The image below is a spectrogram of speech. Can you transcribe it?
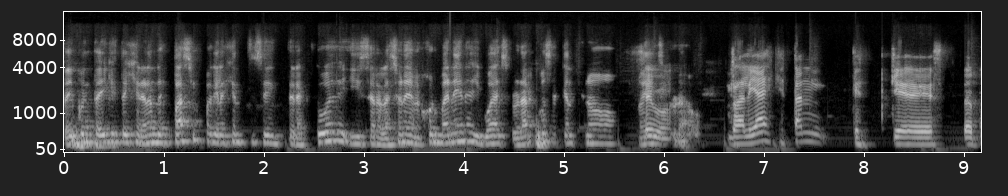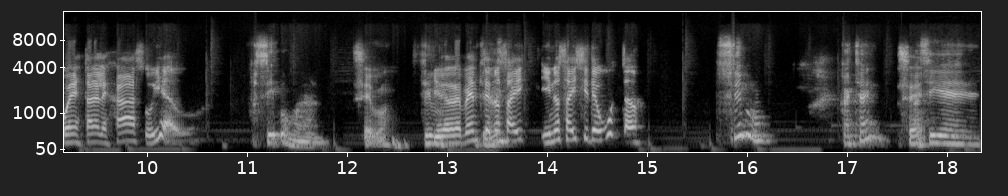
te das cuenta ahí que estás generando espacios para que la gente se interactúe y se relacione de mejor manera y pueda explorar cosas que antes no, no Sí, había explorado. Realidades que están. que, que pueden estar alejadas de su vida, weón. Sí, pues, bueno. Sí, weón. Sí, Y de po. repente no sabéis, y no sabéis si te gusta. Sí, pues. ¿Cachai? Sí. Así que.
